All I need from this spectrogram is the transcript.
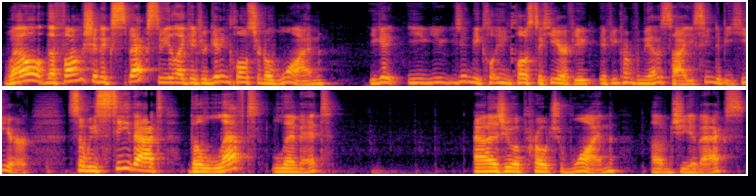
Well, the function expects to be like if you're getting closer to 1, you get you, you seem to be getting close to here. If you if you come from the other side, you seem to be here. So we see that the left limit as you approach 1 of g of x,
